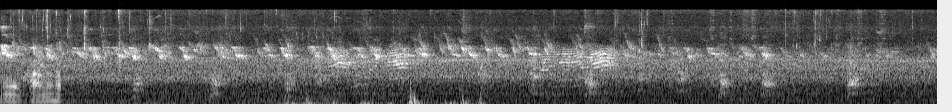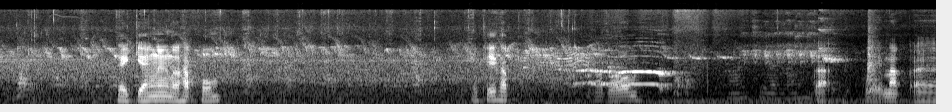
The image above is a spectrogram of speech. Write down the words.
โง่ขาวนะครับได้แกงนึงแล้วครับผม โอเคครับ ครับผม มักเอ่อ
